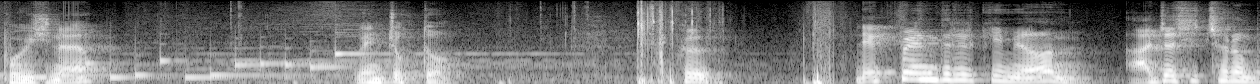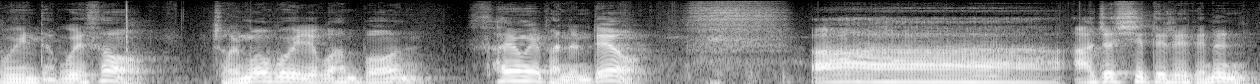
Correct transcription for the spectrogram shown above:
보이시나요? 왼쪽도. 그 넥밴드를 끼면 아저씨처럼 보인다고 해서 젊어 보이려고 한번 사용해 봤는데요. 아, 아저씨들에게는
